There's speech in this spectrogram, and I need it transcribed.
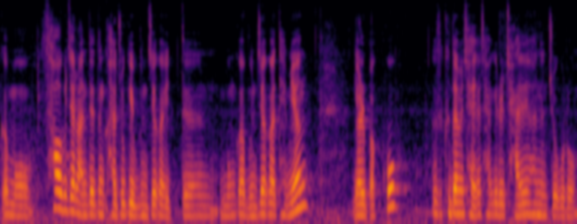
그러니까 뭐 사업이 잘 안 되든 가족에 문제가 있든 뭔가 문제가 되면 열받고 그래서 그다음에 자기가 자기를 자해하는 쪽으로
